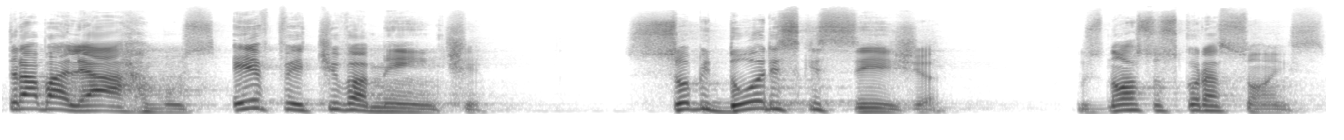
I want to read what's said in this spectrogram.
trabalharmos efetivamente, sob dores que seja, os nossos corações,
